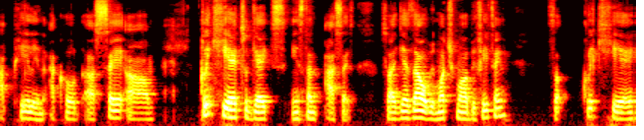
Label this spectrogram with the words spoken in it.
appealing. I could uh, say um, click here to get instant access. So I guess that will be much more befitting. So click here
